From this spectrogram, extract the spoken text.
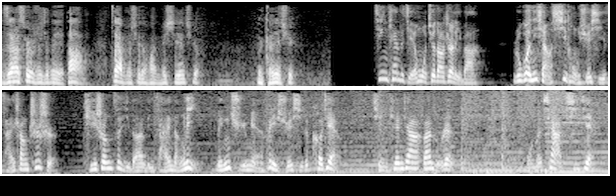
虽然岁数现在也大了。再不去的话，没时间去了，那赶紧去。今天的节目就到这里吧。如果你想系统学习财商知识，提升自己的理财能力，领取免费学习的课件，请添加班主任。我们下期见。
